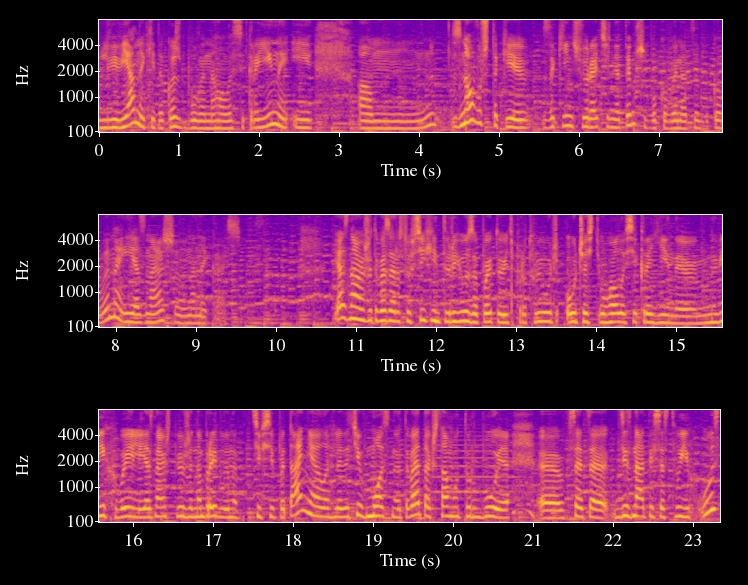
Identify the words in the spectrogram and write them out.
львів'ян, які також були на голосі країни. І ем, ну, знову ж таки закінчую речення тим, що Буковина це Буковина, і я знаю, що вона найкраща. Я знаю, що тебе зараз у всіх інтерв'ю запитують про твою участь у голосі країни, нові хвилі. Я знаю, що тобі вже набридли на ці всі питання, але глядачів моцно тебе так само турбує е, все це дізнатися з твоїх уст.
